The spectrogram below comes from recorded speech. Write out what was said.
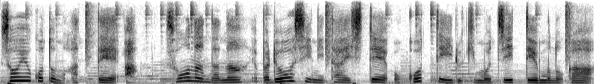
そういうこともあってあそうなんだな。やっぱ両親に対して怒っている気持ちっていうものが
